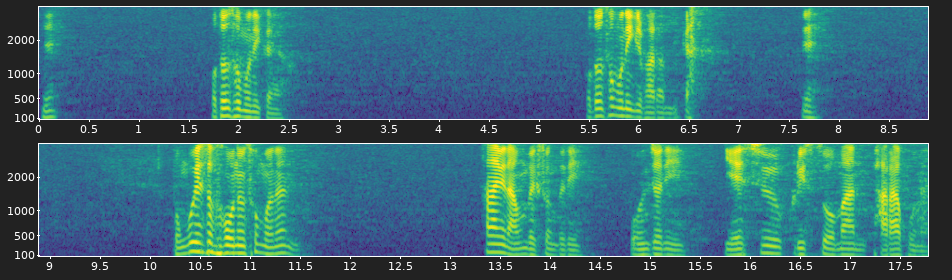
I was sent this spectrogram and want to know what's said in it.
네? 어떤 소문일까요? 어떤 소문이길 바랍니까? 네. 동북에서 오는 소문은 하나님의 남은 백성들이 온전히 예수 그리스도만 바라보는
